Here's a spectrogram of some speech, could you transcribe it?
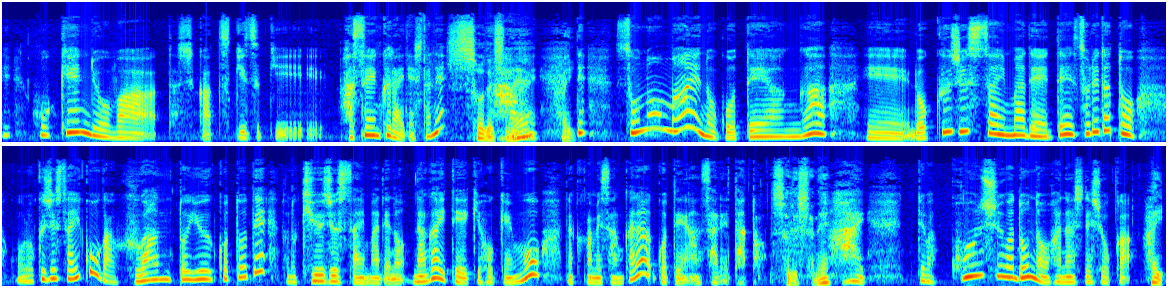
で、保険料は確か月々8000円くらいでしたね。そうですね。はい。はい、で、その前のご提案が、えー、60歳までで、それだと、60歳以降が不安ということで、その90歳までの長い定期保険を中亀さんからご提案されたと。そうでしたね。はい。では、今週はどんなお話でしょうか？はい。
